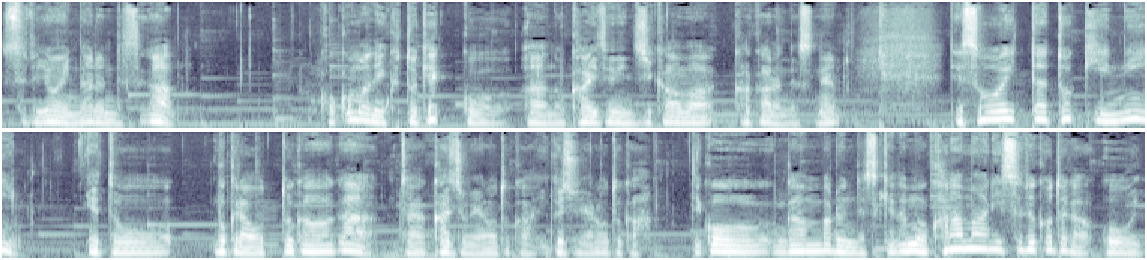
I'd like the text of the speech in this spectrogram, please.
するようになるんですがここまでいくと結構あの改善に時間はかかるんですね。でそういった時に、えっと、僕ら夫側がじゃあ家事をやろうとか育児をやろうとかでこう頑張るんですけども空回りすることが多い。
